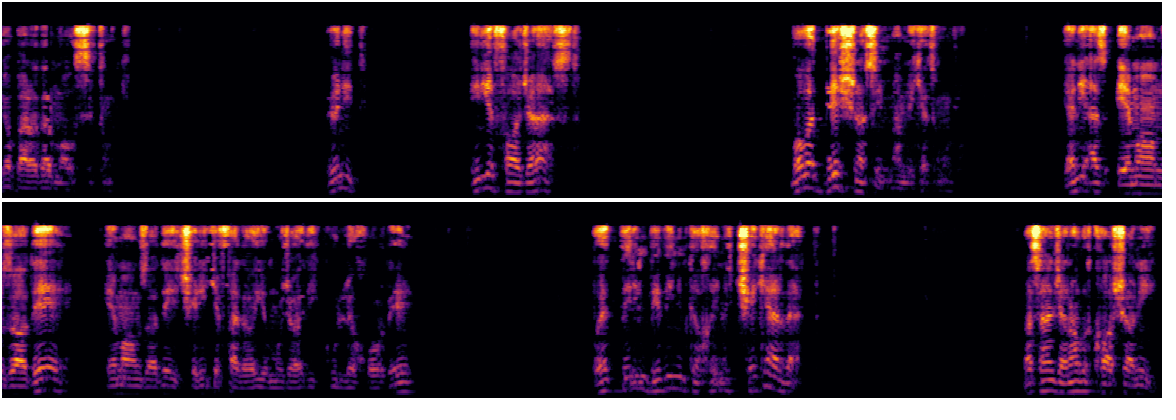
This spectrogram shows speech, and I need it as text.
یا برادر ماوستونگ. ببینید این یه فاجعه است. ما باید بشناسیم مملکتمون رو. یعنی از امامزاده امامزاده چریک فدایی مجاهدی گوله خورده. باید بریم ببینیم که آخه چه کردند مثلا جناب کاشانی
